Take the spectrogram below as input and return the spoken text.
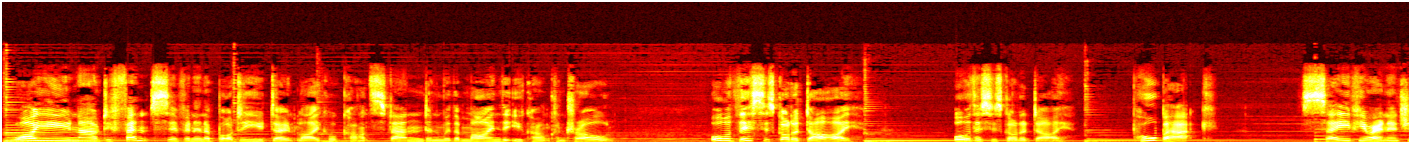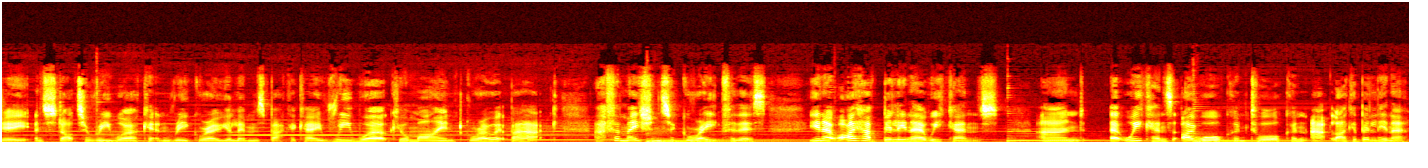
Why are you now defensive and in a body you don't like or can't stand and with a mind that you can't control? All this has got to die. All this has got to die. Pull back, save your energy, and start to rework it and regrow your limbs back, okay? Rework your mind, grow it back. Affirmations are great for this. You know, I have billionaire weekends, and at weekends I walk and talk and act like a billionaire.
